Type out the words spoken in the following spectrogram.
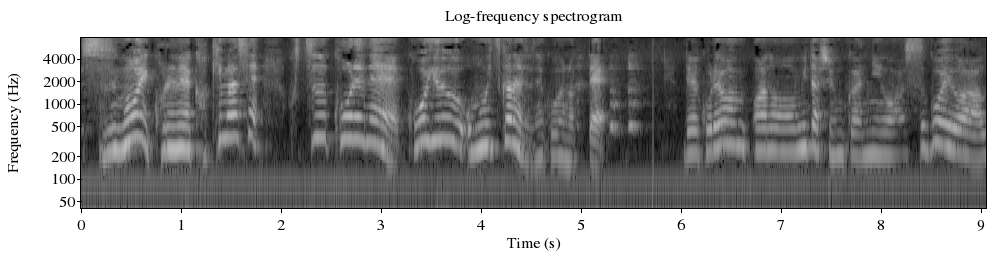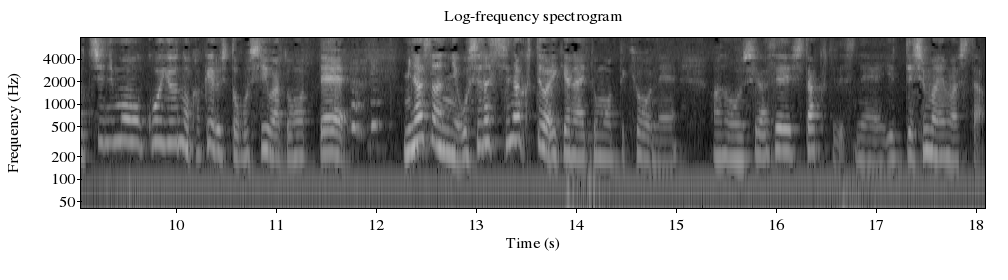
すごいこれね書きません。普通これねこういう思いつかないですねこういうのって。でこれをあの見た瞬間にわすごいわうちにもこういうの書ける人欲しいわと思って皆さんにお知らせしなくてはいけないと思って今日ねあのお知らせしたくてですね言ってしまいました。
